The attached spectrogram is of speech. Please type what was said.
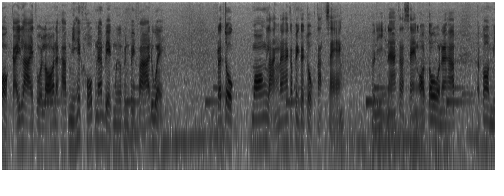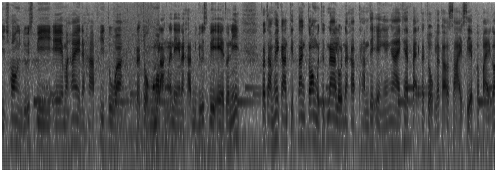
บอกไกด์ไลน์ตัวล้อนะครับ มีให้ครบนะ เบรกมือเป็นไฟฟ้าด้วย กระจก มองหลังนะฮะก็เป็นกระจกตัดแสงตัวนี้นะตัดแสงออโต้นะครับแล้วก็มีช่อง USB A มาให้นะครับ ที่ตัวกระจกมองหลังนั่นเองนะครับ มี USB A ตัวนี้ก็ทำให้การติดตั้งกล้องบันทึกหน้ารถนะครับทำได้เองง่ายๆ แค่แปะกระจกแล้วก็เอาสายเสียบเข้าไป ก็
